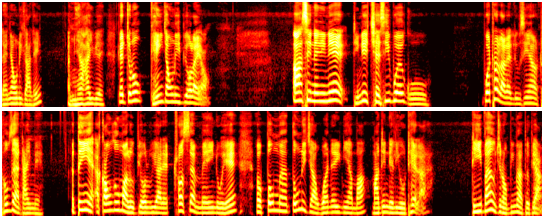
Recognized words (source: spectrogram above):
လမ်းကြောင်းတွေကလည်းအများကြီးပဲကဲကျွန်တော်ဂိမ်းကြောင်းလေးပြောလိုက်အောင်အာဆင်နယ်နေနဲ့ဒီနေ့ချက်စီပွဲကိုပွဲထွက်လာတဲ့လူစင်းကတော့ထုံးစံအတိုင်းပဲ အသင်းရဲ့အကောင်းဆုံးမှလို့ပြောလို့ရတဲ့ Trosset Main တို့ရဲ့ဟိုပုံမှန်၃နှစ်ကြာ1နေရာမှာ Martinelli ကိုထည့်လာတာဒီဘိုင်းကိုကျွန်တော်ပြီးမှပြောပြမယ်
